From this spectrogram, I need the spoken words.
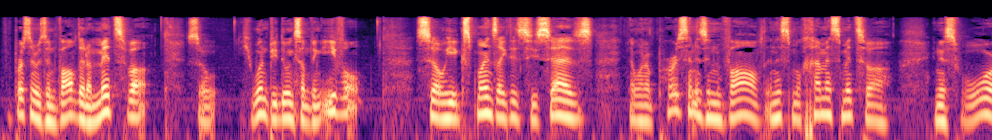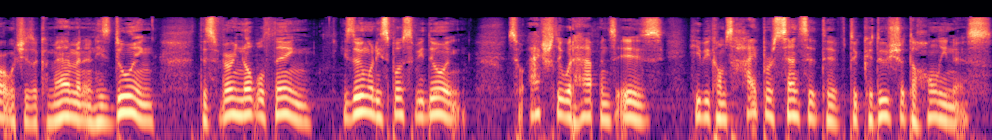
If a person was involved in a mitzvah, so he wouldn't be doing something evil. So he explains like this he says that when a person is involved in this milchemes mitzvah, in this war, which is a commandment, and he's doing this very noble thing, he's doing what he's supposed to be doing. So actually, what happens is he becomes hypersensitive to kedusha, to holiness.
